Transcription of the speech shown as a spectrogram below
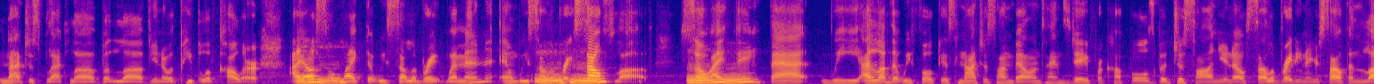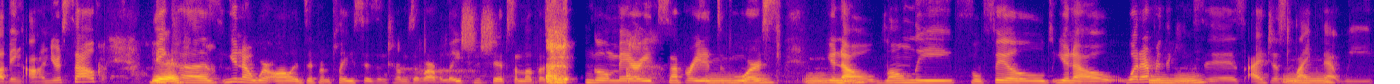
not just black love, but love, you know, with people of color. I mm-hmm. also like that we celebrate women and we celebrate mm-hmm. self-love. So mm-hmm. I think that we, I love that we focus not just on Valentine's Day for couples, but just on, you know, celebrating yourself and loving on yourself because, yes. you know, we're all at different places in terms of our relationships. Some of us are single, married, separated, mm-hmm. divorced, mm-hmm. you know, lonely, fulfilled, you know, whatever the case mm-hmm. is. I just like mm-hmm. that we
